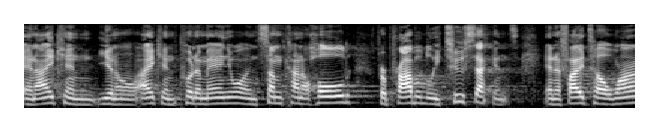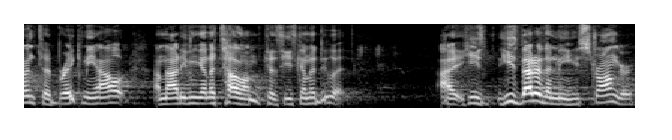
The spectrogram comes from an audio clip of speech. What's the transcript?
and I can, you know, I can put Emmanuel in some kind of hold for probably two seconds. And if I tell Juan to break me out, I'm not even going to tell him because he's going to do it. I, he's, he's better than me, he's stronger.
